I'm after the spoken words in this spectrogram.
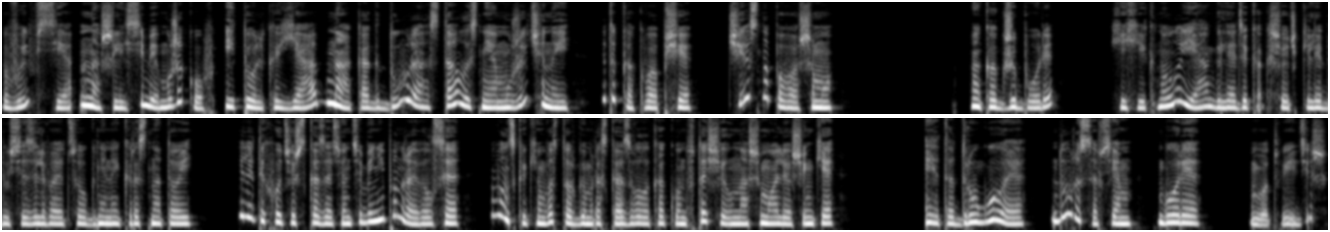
вы все нашли себе мужиков, и только я одна, как дура, осталась неомужиченной. Это как вообще? Честно, по-вашему?» «А как же Боря?» — хихикнула я, глядя, как щечки Ледуси заливаются огненной краснотой. «Или ты хочешь сказать, он тебе не понравился? Вон с каким восторгом рассказывала, как он втащил нашему Алёшеньке». «Это другое. Дура совсем. Боря...» «Вот видишь,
